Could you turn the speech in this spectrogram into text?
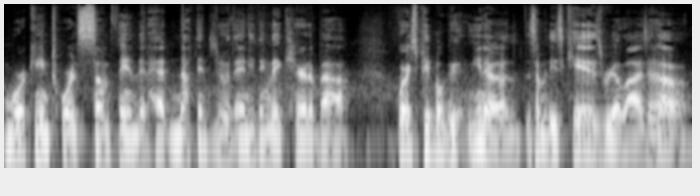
working towards something that had nothing to do with anything they cared about. Whereas people, you know, some of these kids realizing, oh,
